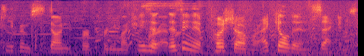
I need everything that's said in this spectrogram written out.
keep him stunned for pretty much He's a, forever. this thing's a pushover. I killed it in seconds.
